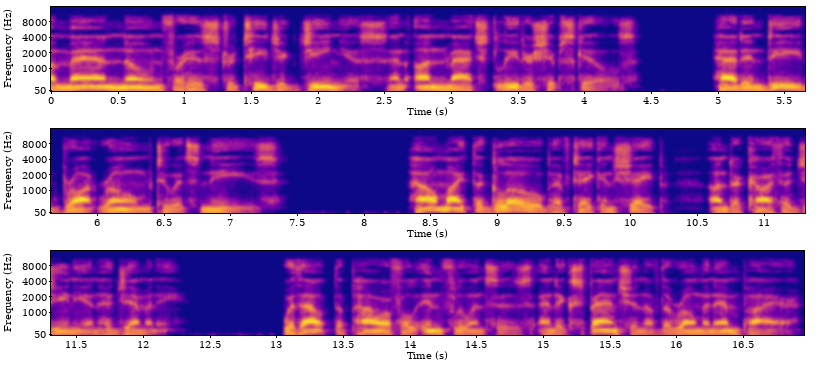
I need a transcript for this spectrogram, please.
a man known for his strategic genius and unmatched leadership skills, had indeed brought Rome to its knees. How might the globe have taken shape under Carthaginian hegemony? Without the powerful influences and expansion of the Roman Empire,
